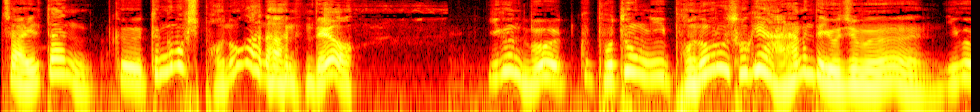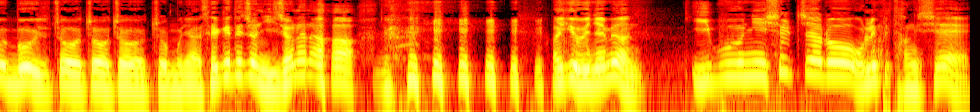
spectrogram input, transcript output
자, 일단, 그, 뜬금없이 번호가 나왔는데요. 이건 뭐, 그 보통 이 번호로 소개 안 하는데, 요즘은. 이거 뭐, 저, 저, 저, 저, 뭐냐, 세계대전 이전에나, 아, 이게 왜냐면, 이분이 실제로 올림픽 당시에,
